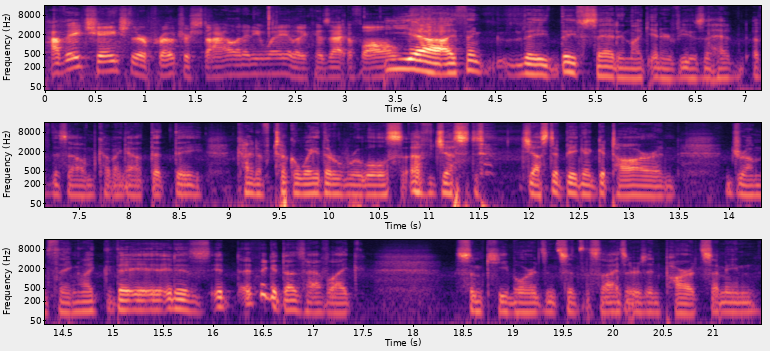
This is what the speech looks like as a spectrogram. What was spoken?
Have they changed their approach or style in any way? Like, has that evolved? Yeah, I think they they've said in like interviews ahead of this album coming out that they kind of took away the rules of just just it being a guitar and drum thing. Like they, it is it I think it does have like some keyboards and synthesizers and parts. I mean,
